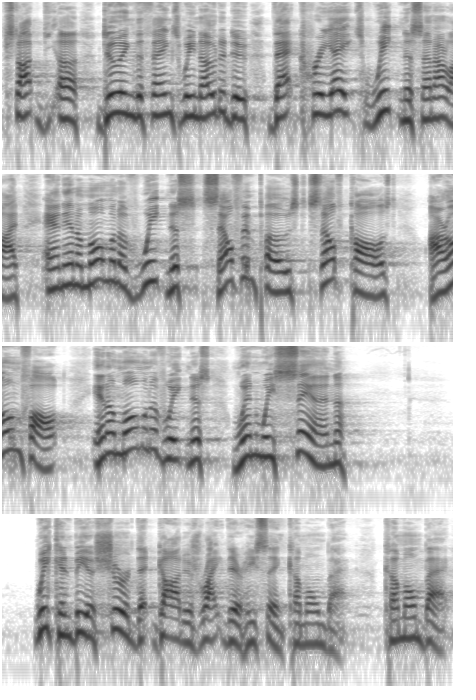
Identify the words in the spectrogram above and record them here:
stop uh, doing the things we know to do. That creates weakness in our life. And in a moment of weakness, self-imposed, self-caused, our own fault, in a moment of weakness, when we sin, we can be assured that God is right there. He's saying, "Come on back. Come on back.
